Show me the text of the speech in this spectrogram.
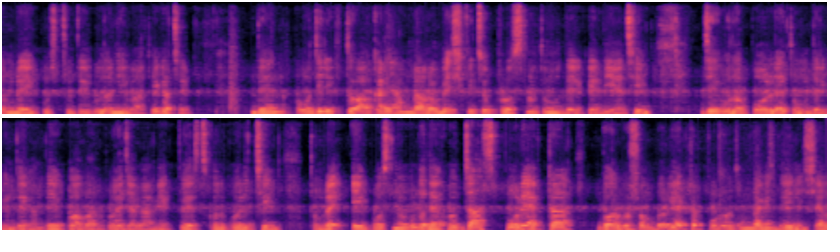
তোমরা এই প্রস্তুতিগুলো নিবা, ঠিক আছে? দেন অতিরিক্ত আকারে আমরা আরও বেশ কিছু প্রশ্ন তোমাদেরকে দিয়েছি, যেগুলো পড়লে তোমাদের কিন্তু এখান থেকে কভার হয়ে যাবে। আমি একটু স্ক্রল করেছি, তোমরা এই প্রশ্নগুলো দেখো। জাস্ট পড়ে একটা গল্প সম্পর্কে একটা পুরো তোমরা কিন্তু ইনিশিয়াল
